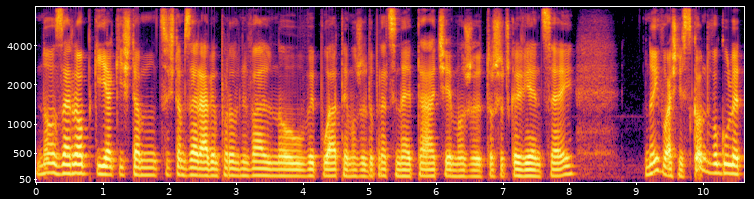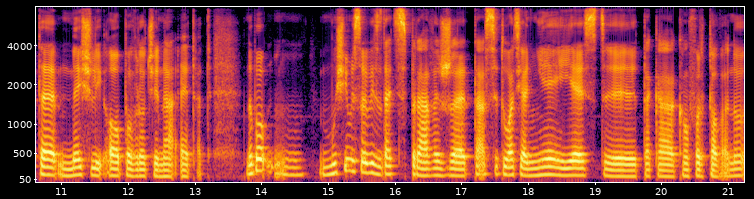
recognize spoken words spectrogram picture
No, zarobki jakieś tam, coś tam zarabiam, porównywalną wypłatę, może do pracy na etacie, może troszeczkę więcej. No i właśnie, skąd w ogóle te myśli o powrocie na etat? No bo mm, musimy sobie zdać sprawę, że ta sytuacja nie jest y, taka komfortowa. No,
